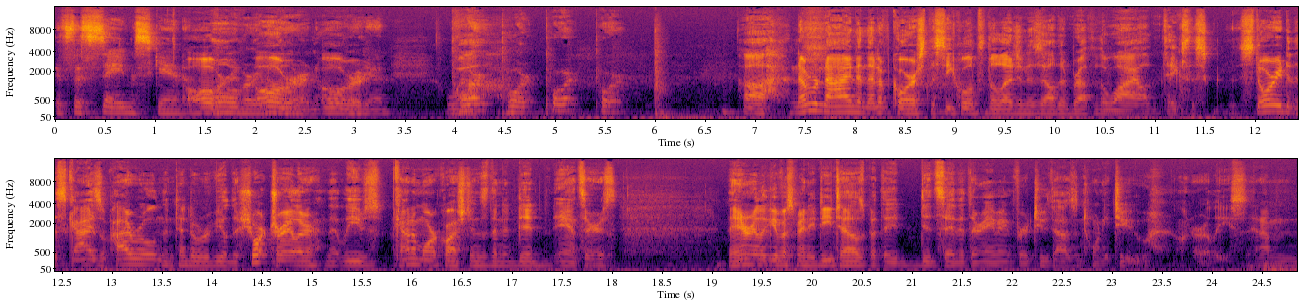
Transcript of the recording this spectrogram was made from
It's the same skin Over and over and over over and and over. over again. Well. Port, port, port, port. Uh, number nine, and then of course the sequel to The Legend of Zelda: Breath of the Wild takes the story to the skies of Hyrule. Nintendo revealed a short trailer that leaves kind of more questions than it did answers. They didn't really give us many details, but they did say that they're aiming for 2022 on release. And I'm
